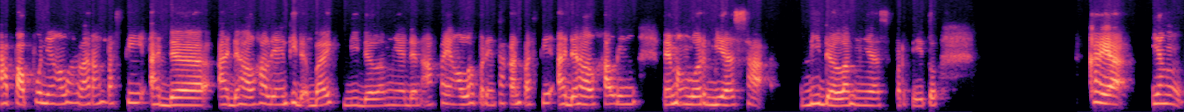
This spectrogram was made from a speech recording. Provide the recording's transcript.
apa pun yang Allah larang pasti ada ada hal-hal yang tidak baik di dalamnya. Dan apa yang Allah perintahkan pasti ada hal-hal yang memang luar biasa di dalamnya seperti itu. Kayak yang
